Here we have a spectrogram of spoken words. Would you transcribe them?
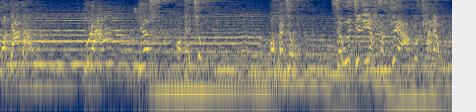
ɔdada wo pora yesu ɔbɛgye wo ɔbɛgye wo sɛ wogye ne a wosane wo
